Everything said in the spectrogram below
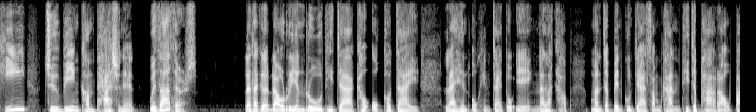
key to being compassionate with others และถ้าเกิดเราเรียนรู้ที่จะเข้าอกเข้าใจ และเห็นอกเห็นใจตัวเองนั่นแหละครับ มันจะเป็นกุญแจสำคัญที่จะพาเราไป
